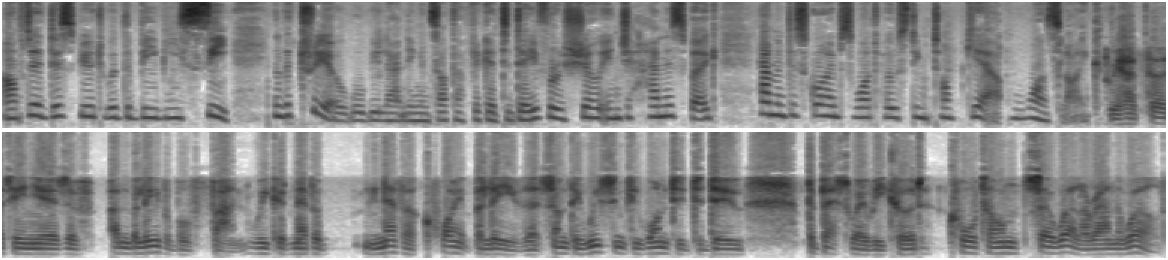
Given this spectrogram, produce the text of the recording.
after a dispute with the BBC. And the trio will be landing in South Africa today for a show in Johannesburg. Hammond describes what hosting Top Gear was like. We had 13 years of unbelievable fun. We could never never quite believe that something we simply wanted to do the best way we could caught on so well around the world.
